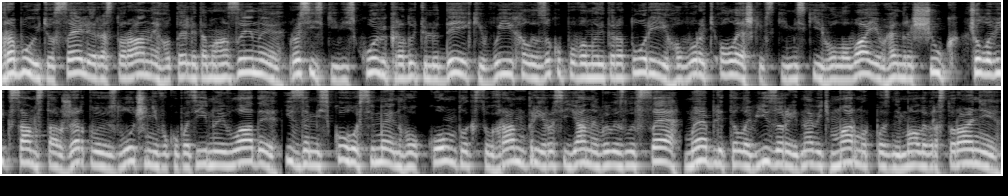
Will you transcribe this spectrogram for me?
Грабують оселі, ресторани, готелі та магазини. Російські військові крадуть у людей, які виїхали з окупованої території, говорить Олешківський міський голова Євген Рещук. Чоловік сам став жертвою злочинів окупаційної влади. Із-за міського сімейного комплексу Гран-прі росіяни вивезли все: меблі, телевізори і навіть мармур познімали в ресторані.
